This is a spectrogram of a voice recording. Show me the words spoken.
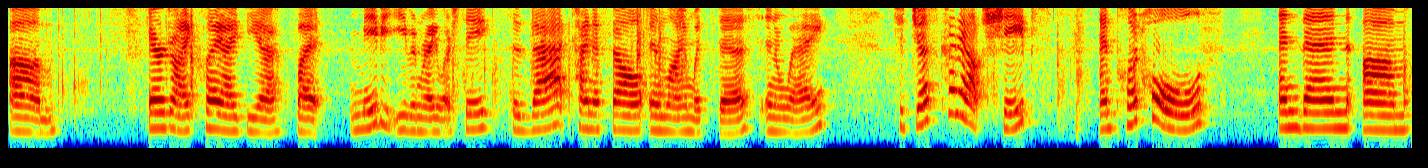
um, air dry clay idea, but maybe even regular. See, So that kind of fell in line with this in a way. To just cut out shapes and put holes and then um,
